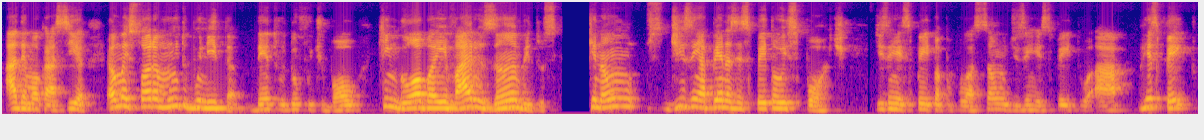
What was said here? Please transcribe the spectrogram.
a democracia, é uma história muito bonita dentro do futebol, que engloba aí vários âmbitos que não dizem apenas respeito ao esporte, dizem respeito à população, dizem respeito a respeito,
